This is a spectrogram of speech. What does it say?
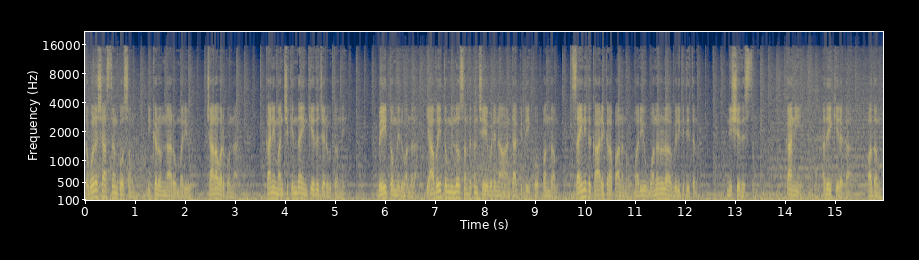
ఖగోళ శాస్త్రం కోసం ఇక్కడ ఉన్నారు మరియు చాలా వరకు ఉన్నారు. కానీ మంచు కింద ఇంకేదో జరుగుతుంది. వెయ్యి తొమ్మిది వందల యాభై తొమ్మిదిలో సంతకం చేయబడిన అంటార్కిటిక్ ఒప్పందం సైనిక కార్యకలాపాలను మరియు వనరుల వెలికితీతను నిషేధిస్తుంది. కానీ అదే కీలక పదం.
